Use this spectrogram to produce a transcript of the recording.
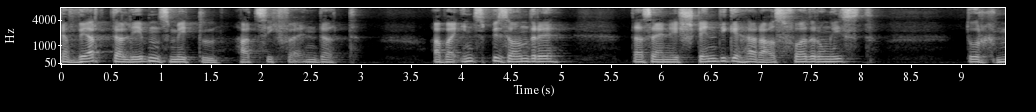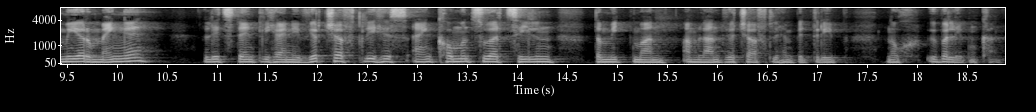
Der Wert der Lebensmittel hat sich verändert, aber insbesondere, dass eine ständige Herausforderung ist, durch mehr Menge letztendlich ein wirtschaftliches Einkommen zu erzielen, damit man am landwirtschaftlichen Betrieb noch überleben kann.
